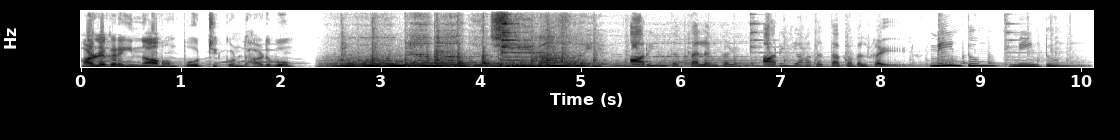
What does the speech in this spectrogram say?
அழகரை நாமம் போற்றிக் கொண்டாடுவோம். அறிந்த தலங்கள் அறியாத தகவல்கள். மீண்டும் மீண்டும்.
